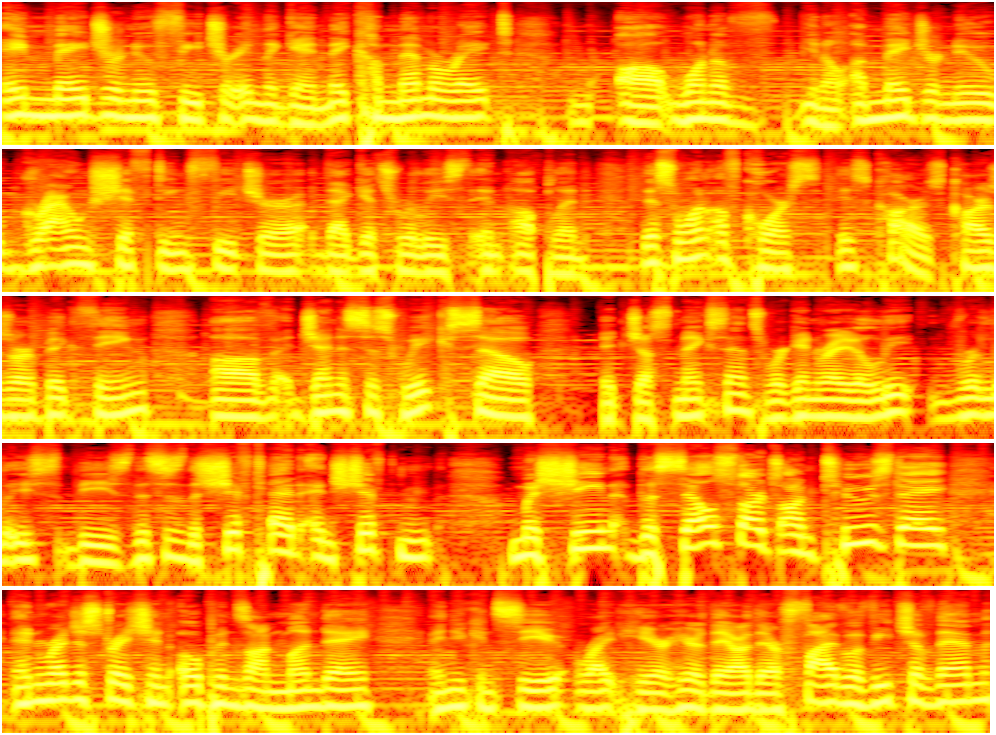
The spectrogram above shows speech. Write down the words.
a major new feature in the game. They commemorate uh, one of, you know, a major new ground shifting feature that gets released in Upland. This one, of course, is cars. Cars are a big theme of Genesis Week, so it just makes sense. We're getting ready to release these. This is the Shift Head and Shift Machine. The sale starts on Tuesday and registration opens on Monday. And you can see right here, here they are. There are five of each of them.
